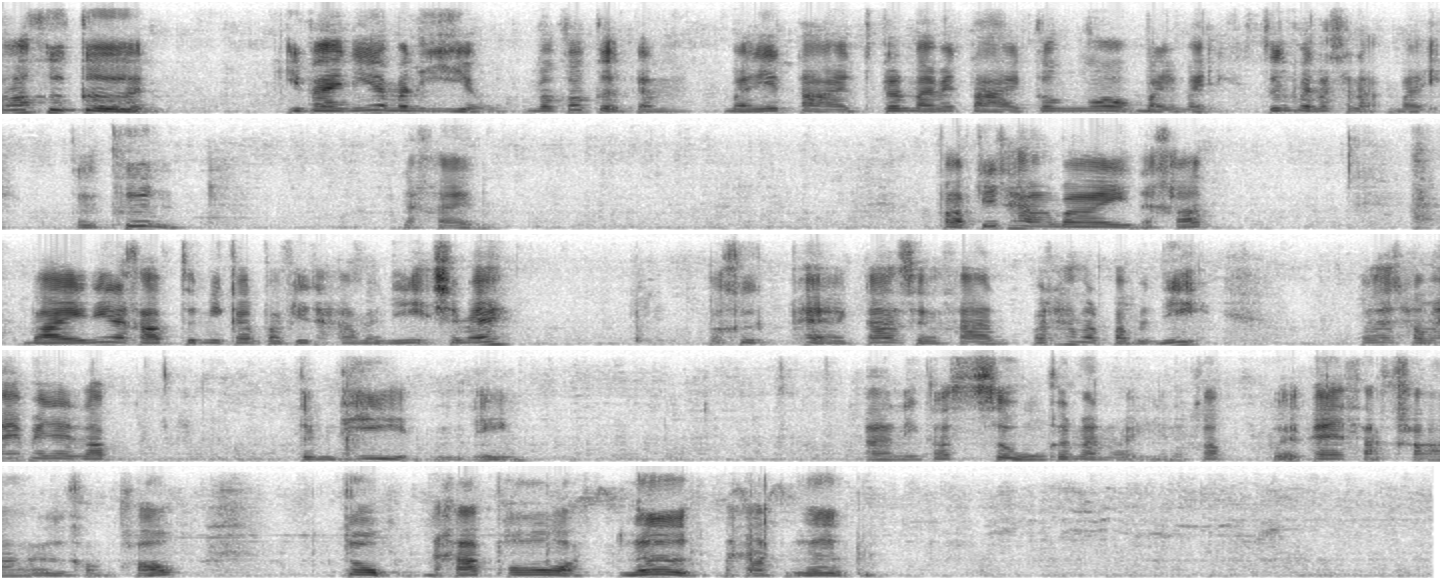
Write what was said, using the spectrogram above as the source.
ก็คือเกิด อีใบนี้มันเหี่ยวแล้วก็เกิดกันใบนี้ตายต้นไม้ไม่ตายก็งอกใบใหม่ ซึ่งเป็นลักษณะใหม่เกิดขึ้นนะครับปรับทิศทางใบนะครับ ใบนี่นะครับจะมีการปรับทิศทางแบบนี้ใช่ไหมก็คือแผ่ก้านเสียคานเพราถ้ามันปรับแบบนี้ ก็จะทำให้ไม่ได้รับเต็มที่นั่นเองอันนี้ก็สูงขึ้นมาหน่อยแล้วก็เผยแพร่สาขาของเขา จบนะครับ พอเลิกนะครับ เลิก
